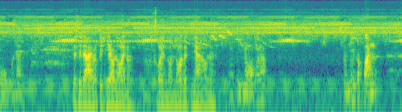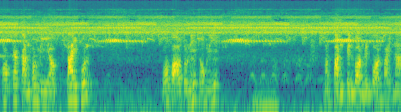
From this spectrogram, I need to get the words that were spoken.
งูไม่ได้จะเสียดายมันเป็นเทวน้อยเนาะเออค่อยน้อยๆแบบยาวนะเอาพี่น้องแล้วอันนี้ก็ปั่นออกจากกันบ่มีเอาไต้พุ่นเพราะก็เอาตัวนี้ชงนี้ มันปั่นเป็นบ่อนเป็นบ่อนไปหน้า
